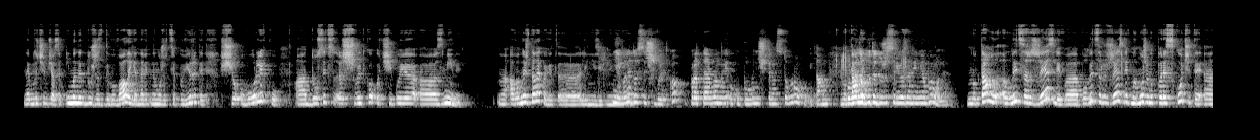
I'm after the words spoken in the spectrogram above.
найближчим часом. І мене дуже здивувало, я навіть не можу в це повірити, що Горлівку досить швидко очікує зміни. А вони ж далеко від е, лінії зіткнення. Ні, вони досить швидко, проте вони окуповані з 14-го року, і там ну, повинна там, бути дуже серйозна лінія оборони. ну там лицар жезлів, е, по лицару жезлів ми можемо перескочити е,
